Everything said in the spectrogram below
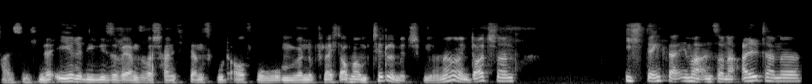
weiß nicht, in der Ehredivise werden sie wahrscheinlich ganz gut aufgehoben, wenn du vielleicht auch mal im Titel mitspielen. Ne? In Deutschland, ich denke da immer an so eine alterne,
